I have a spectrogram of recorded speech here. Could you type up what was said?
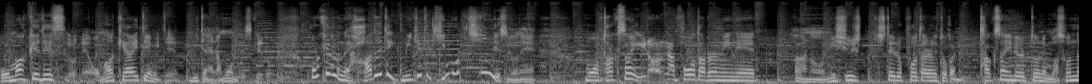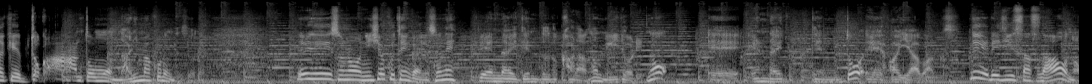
おまけですよね。おまけアイテムみたいなもんですけど。これけどね派手で見てて気持ちいいんですよね。もうたくさんいろんなポータルにねあの密集してるポータルとかにたくさん入れるとね、まあ、そんだけドカーンともうなりまくるんですよね。でその2色展開ですよね。伝来伝導のカラーの緑の、えー、エンライテンド、えー、ファイヤーワークス。でレジスタンスの青の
